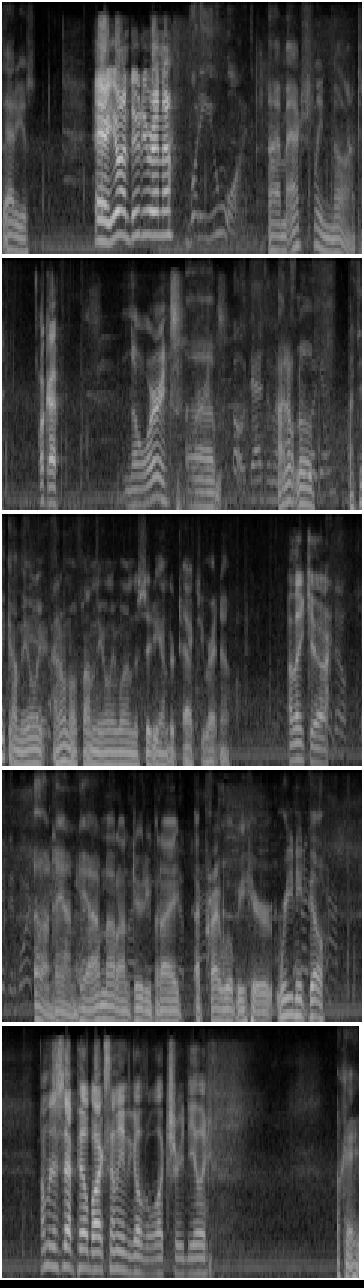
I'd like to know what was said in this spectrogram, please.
Thaddeus. Hey, are you on duty right now? What do you want? I'm actually not. Okay. No worries. Um, Oh, Dad's in the I don't know hospital if I think I'm the only. I don't know if I'm the only one in the city under taxi right now. I think you are. Oh damn! Yeah, I'm not on duty, but I I probably will be here. Where you need to go? I'm just at Pillbox. I need to go to the luxury dealer. Okay,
